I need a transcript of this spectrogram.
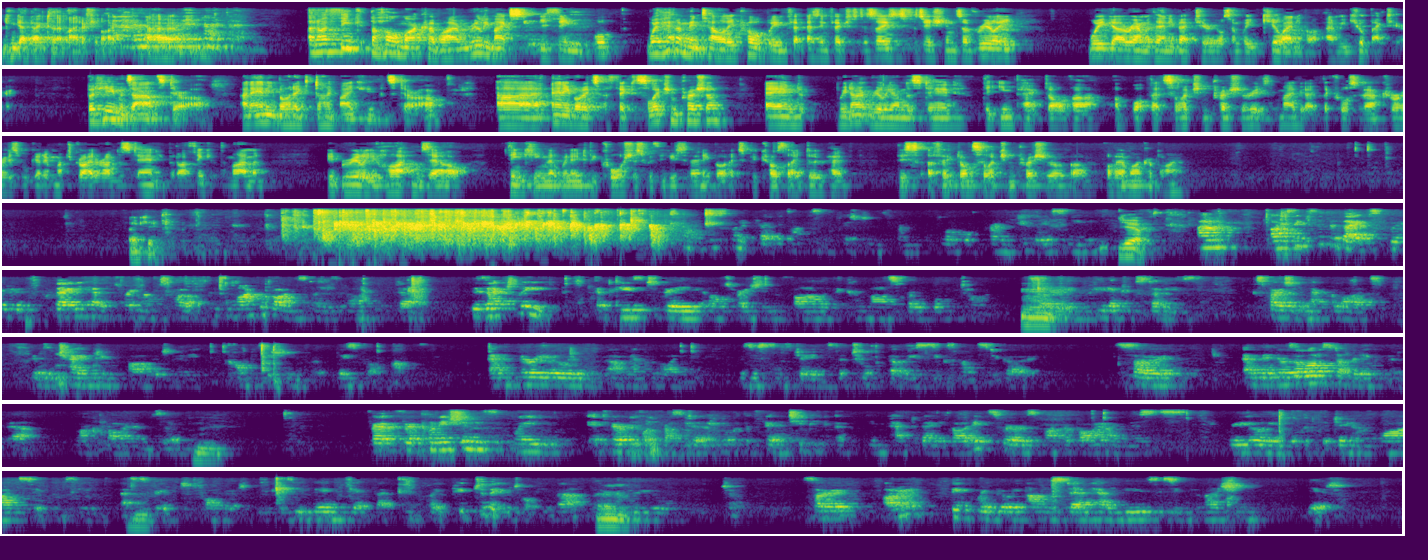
you can go back to that later if you like. Uh, and I think the whole microbiome really makes you think, well, we've had a mentality, probably as infectious diseases physicians, of really we go around with antibacterials and we kill antibody and we kill bacteria. But humans aren't sterile, and antibiotics don't make humans sterile. Uh, antibiotics affect selection pressure, and we don't really understand the impact of, uh, of what that selection pressure is. And Maybe over the course of our careers, we'll get a much greater understanding. But I think at the moment, it really heightens our thinking that we need to be cautious with the use of antibiotics because they do have this effect on selection pressure of, uh, of our microbiome. Thank you. I just wanted to answer some questions from the floor from people listening. Yeah. Um, I was interested that they excluded, they only had a three month cutoff because the microbiome studies that I looked at, there's actually appears to be an alteration in the fiber that can last for a long time. So in paediatric studies, exposure to macrolides, there was a change in phylogenetic composition for at least 12 months. And very early uh, macrolide resistance genes that took at least six months to go. So, and then there was a lot of stuff in ECCMID about microbiomes. Mm. For, for clinicians, we it's very important for us to look at phenotypic impact of antibiotics, whereas microbiologists really look at the genome-wide sequencing aspect of it, because you then get that complete picture that you're talking about, the Mm. real picture. So I don't think we really understand how to use this information yet.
